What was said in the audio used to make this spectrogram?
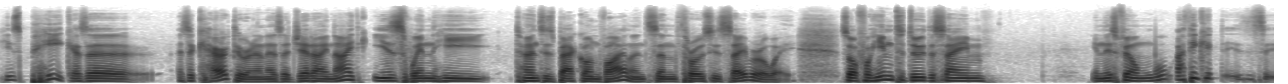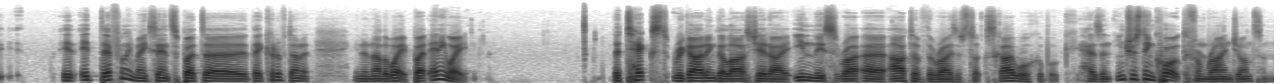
his peak as a as a character and as a Jedi Knight is when he turns his back on violence and throws his saber away. So for him to do the same in this film, I think it it, it definitely makes sense, but uh, they could have done it in another way. But anyway, the text regarding the Last Jedi in this uh, Art of the Rise of Skywalker book has an interesting quote from Rian Johnson.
